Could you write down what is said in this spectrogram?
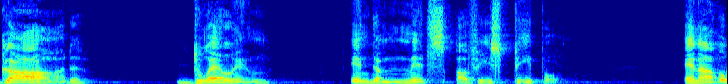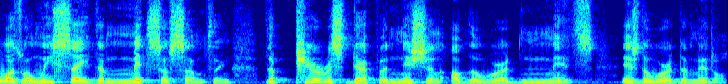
God dwelling in the midst of his people. In other words, when we say the midst of something, the purest definition of the word midst is the word the middle.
